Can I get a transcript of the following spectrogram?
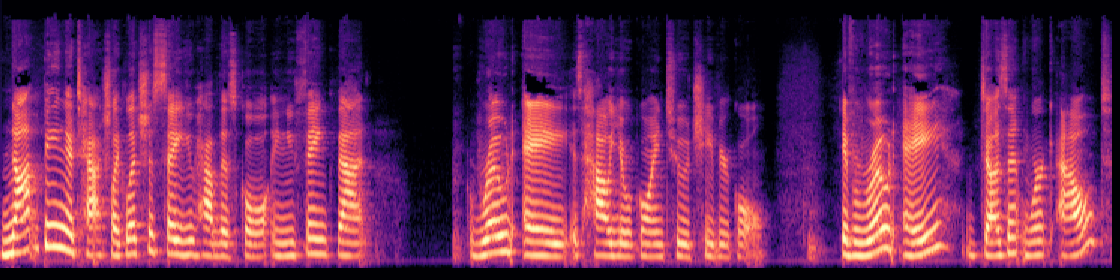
not being attached. Like, let's just say you have this goal and you think that road A is how you're going to achieve your goal if road A doesn't work out,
